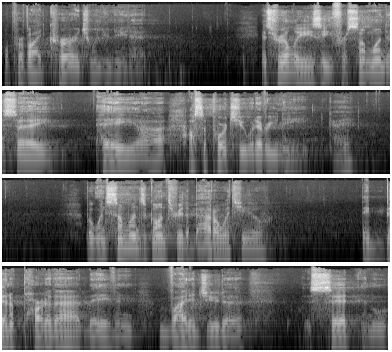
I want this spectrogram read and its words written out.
will provide courage when you need it. It's real easy for someone to say, hey, uh, I'll support you, whatever you need, okay? But when someone's gone through the battle with you, they've been a part of that, they've invited you to sit and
